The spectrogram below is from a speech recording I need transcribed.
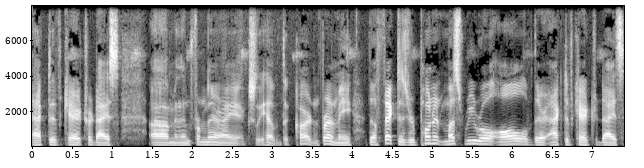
active character dice, um, and then from there, I actually have the card in front of me. The effect is your opponent must reroll all of their active character dice,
